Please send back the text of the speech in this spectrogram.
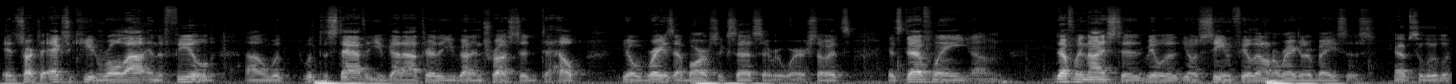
it start to execute and roll out in the field uh, with with the staff that you've got out there that you've got entrusted to help you know raise that bar of success everywhere. So it's it's definitely um, definitely nice to be able to you know see and feel that on a regular basis. Absolutely.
